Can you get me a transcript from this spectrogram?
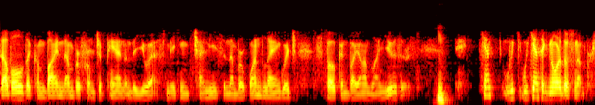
double the combined number from Japan and the U.S., making Chinese the number one language spoken by online users. Hmm. Can't we? We can't ignore those numbers.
